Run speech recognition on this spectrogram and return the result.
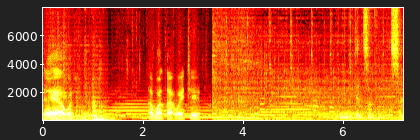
Yeah, I went. I went that way too. I mean, we did something the same.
